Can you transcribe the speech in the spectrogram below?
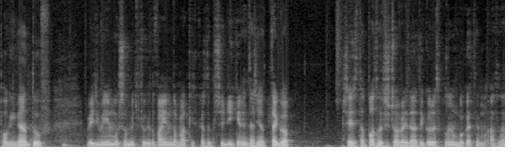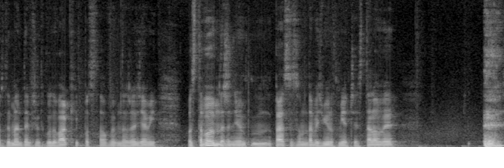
po gigantów. Wiedźmini muszą być przygotowani do walki z każdym przeciwnikiem, niezależnie od tego, czy jest to potwór czy człowiek. Dlatego dysponują bogatym asortymentem w środku do walki, podstawowym narzędziami. Podstawowym narzędziem pracy są dla Wiedźminów mieczy. Stalowy,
